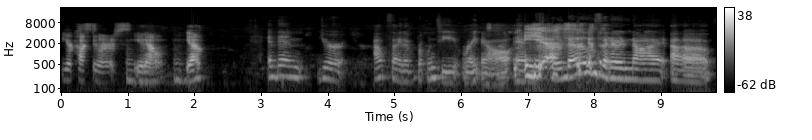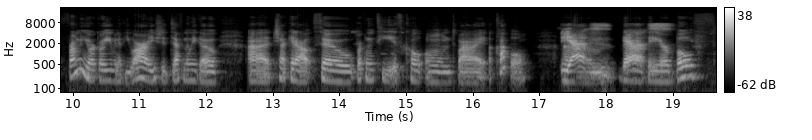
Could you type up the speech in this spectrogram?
your customers. Mm-hmm, you know, mm-hmm. yeah. And then you're outside of Brooklyn Tea right now, and yes. for those that are not uh, from New York, or even if you are, you should definitely go uh, check it out. So Brooklyn Tea is co-owned by a couple. Yes, um, that yes. they are both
